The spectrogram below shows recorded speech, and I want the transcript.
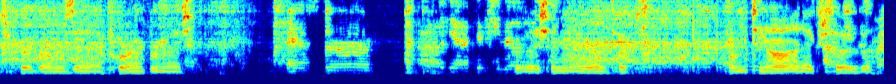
school problems and for information. Esther. Oh, yeah, I think he knows. Prevention here tips on to not I exercise the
